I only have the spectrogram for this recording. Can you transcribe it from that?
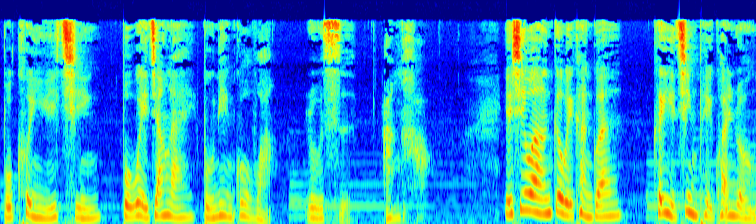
不困于情，不畏将来，不念过往，如此。”安好，也希望各位看官可以敬佩宽容，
